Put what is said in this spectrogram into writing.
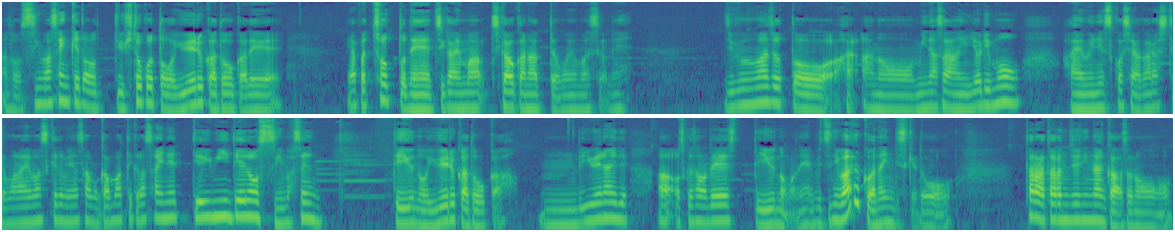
あのすいませんけど」っていう一言を言えるかどうかでやっぱちょっとね違い、ま、違うかなって思いますよね。自分はちょっとあの皆さんよりも早めに少し上がらせてもらいますけど皆さんも頑張ってくださいねっていう意味での「すいません」っていうのを言えるかどうかうん、で言えないで、あ、お疲れ様ですっていうのもね、別に悪くはないんですけど、ただ単純になんかその、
